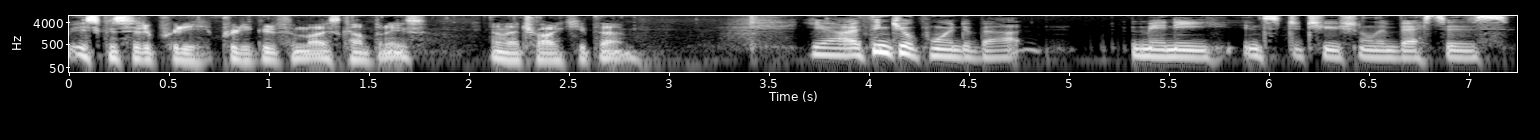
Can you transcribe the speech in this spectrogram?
is considered pretty pretty good for most companies, and they try to keep that. Yeah, I think your point about many institutional investors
